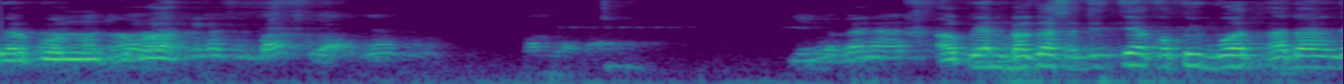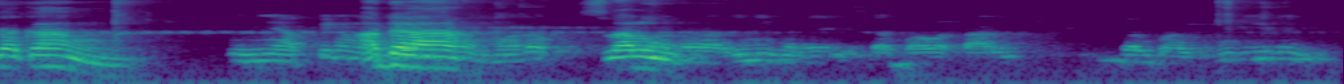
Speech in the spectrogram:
Biarpun apa nggak? Ya. Jadi Pecadangan. Alpian Bagas Aditya kopi buat ada enggak Kang? Nyiapin Ada. Selalu Ada ini katanya kita bawa tali. Bang bagus ini.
